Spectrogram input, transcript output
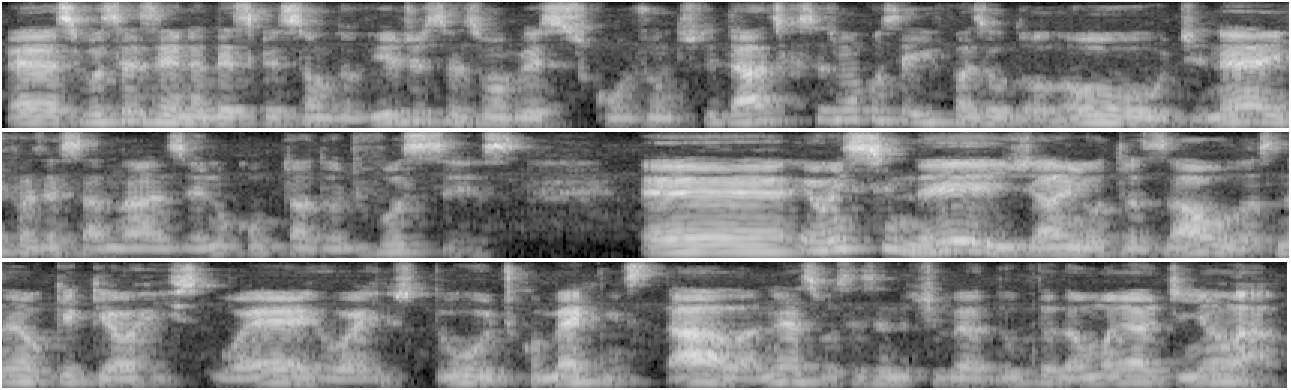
É, se vocês verem na descrição do vídeo, vocês vão ver esses conjuntos de dados que vocês vão conseguir fazer o download né, e fazer essa análise no computador de vocês. É, eu ensinei já em outras aulas né, o que, é o R, o RStudio, como é que instala. Né, se vocês ainda tiverem dúvida, dá uma olhadinha lá.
